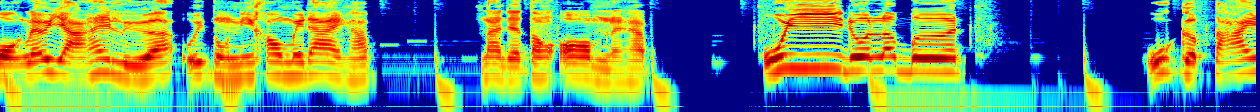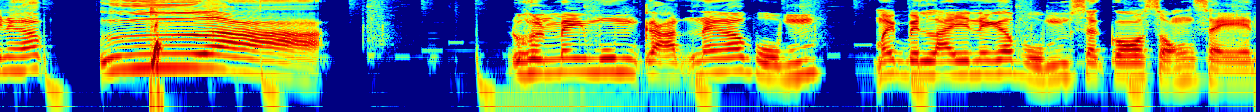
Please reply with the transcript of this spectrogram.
บอกแล้วอย่าให้เหลือ อุ้ยตรงนี้เข้าไม่ได้ครับ น่าจะต้องอ้อมนะครับ อุ้ยโดนระเบิดอู้เกือบตายนะครับ เออโดนแมงมุมกัดนะครับผม ไม่เป็นไรนะครับผม สกอร์สองแสน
